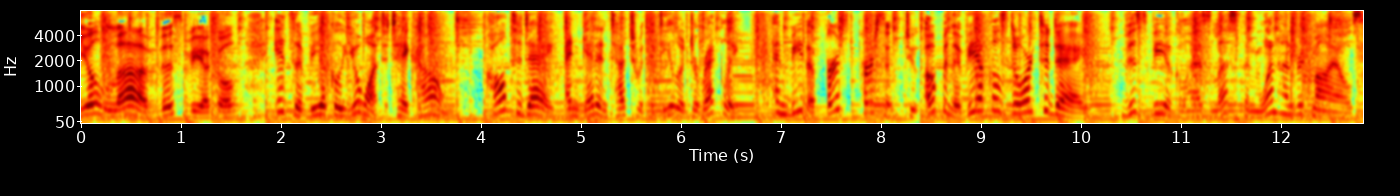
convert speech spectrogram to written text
You'll love this vehicle. It's a vehicle you'll want to take home. Call today and get in touch with the dealer directly and be the first person to open the vehicle's door today. This vehicle has less than 100 miles.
